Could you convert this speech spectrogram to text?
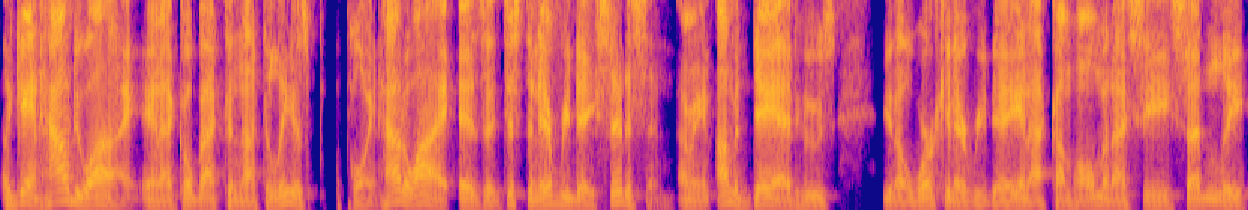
again, how do I, and I go back to Natalia's point, how do I, as a just an everyday citizen, I mean, I'm a dad who's, you know, working every day, and I come home and I see suddenly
